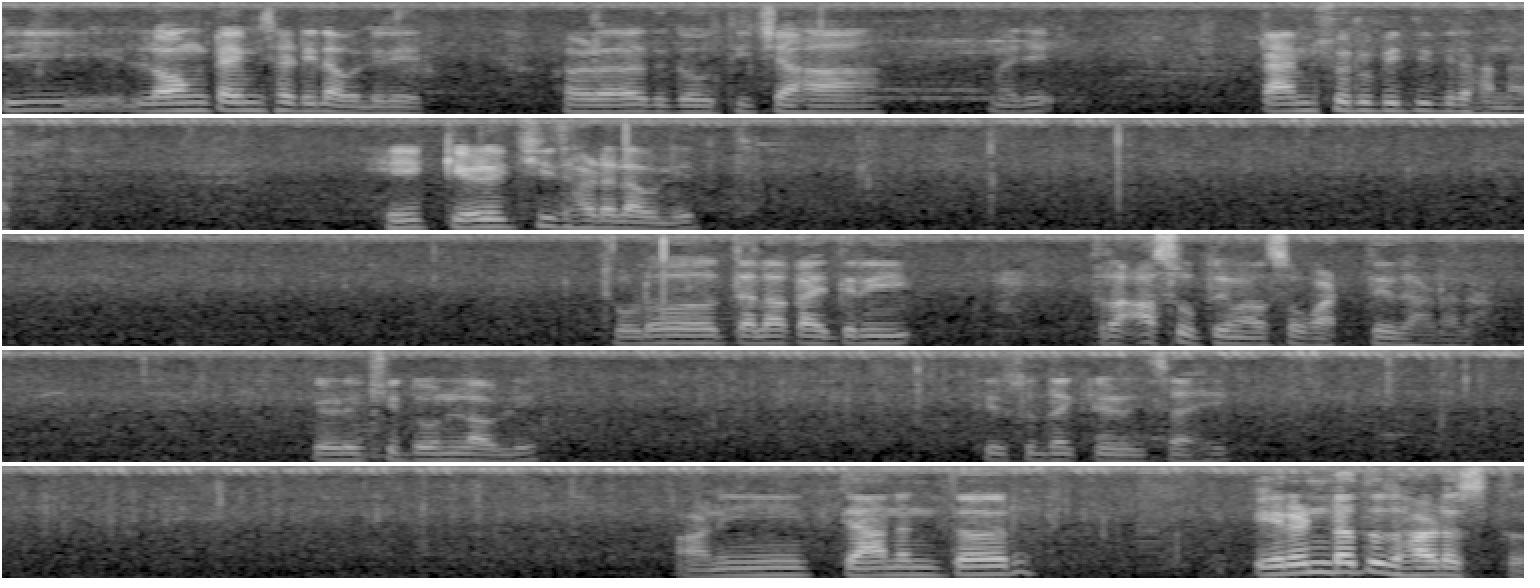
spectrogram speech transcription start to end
ती लॉंग टाईमसाठी लावलेली आहेत. हळद गवती चहा म्हणजे कायमस्वरूपी ती राहणार. हे केळीची झाडं लावलीत. थोडं त्याला काहीतरी त्रास होतोय मला असं वाटतंय झाडाला. केळीची दोन लावली. ती सुद्धा केळीचं आहे. आणि त्यानंतर एरंडाचं झाड असतं.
